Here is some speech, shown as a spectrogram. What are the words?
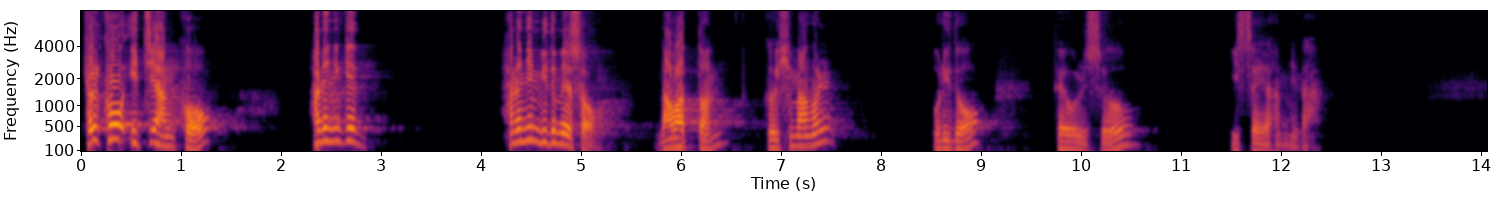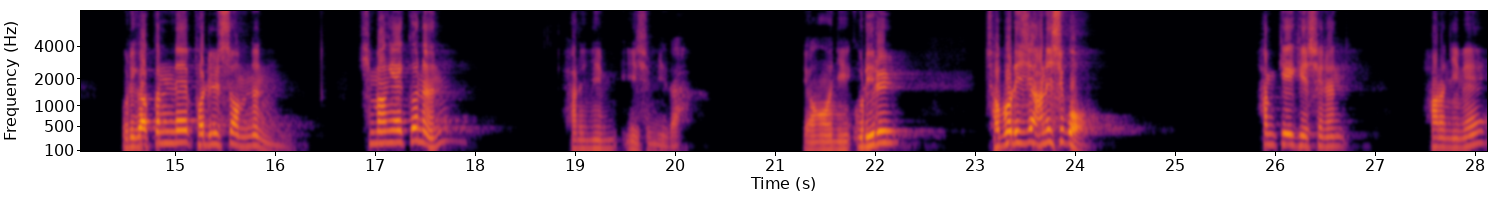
결코 잊지 않고 하느님께 하느님 믿음에서 나왔던 그 희망을 우리도 배울 수 있어야 합니다. 우리가 끝내 버릴 수 없는 희망의 끈은 하느님이십니다. 영원히 우리를 저버리지 않으시고 함께 계시는 하나님의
